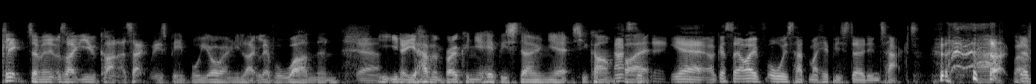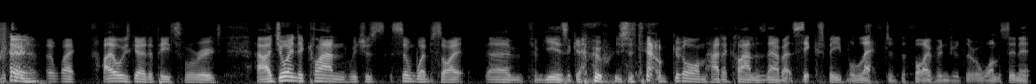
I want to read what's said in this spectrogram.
clicked them, and it was like you can't attack these people. You're only like level one, and Yeah. you, you know you haven't broken your hippie stone yet, so you can't That's fight. Yeah, I guess I've always had my hippie stone intact. Ah, well, Never fair taken enough. it away. I always go the peaceful route. Uh, I joined a clan, which was some website um, from years ago, which is now gone. Had a clan. There's now about six people left of the 500 that were once in it,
